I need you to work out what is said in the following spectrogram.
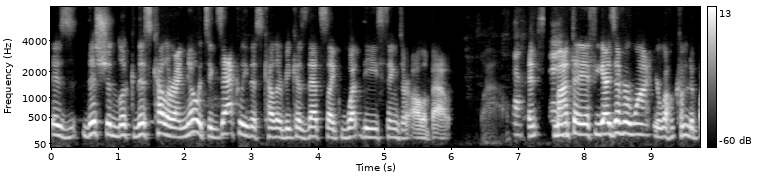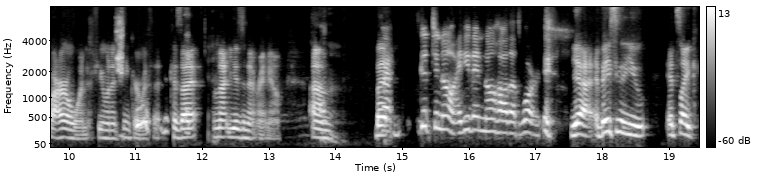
is this should look this color i know it's exactly this color because that's like what these things are all about. Yeah. and mate if you guys ever want you're welcome to borrow one if you want to tinker with it because i i'm not using it right now um but Good to know. I didn't know how that worked. yeah basically you it's like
